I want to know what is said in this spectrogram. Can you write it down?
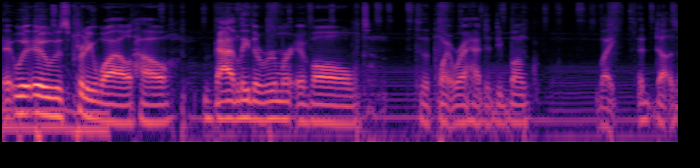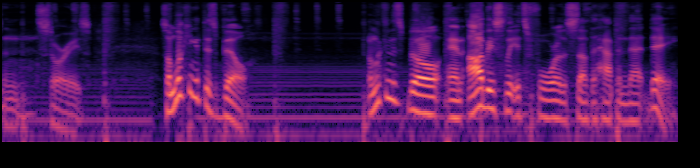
it, it was pretty wild how badly the rumor evolved to the point where I had to debunk like a dozen stories. So I'm looking at this bill. I'm looking at this bill, and obviously it's for the stuff that happened that day.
